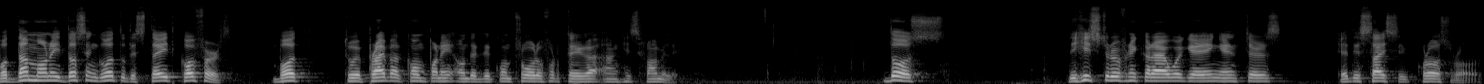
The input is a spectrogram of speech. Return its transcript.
but that money doesn't go to the state coffers, but to a private company under the control of Ortega and his family. Thus, the history of Nicaragua again enters a decisive crossroad.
